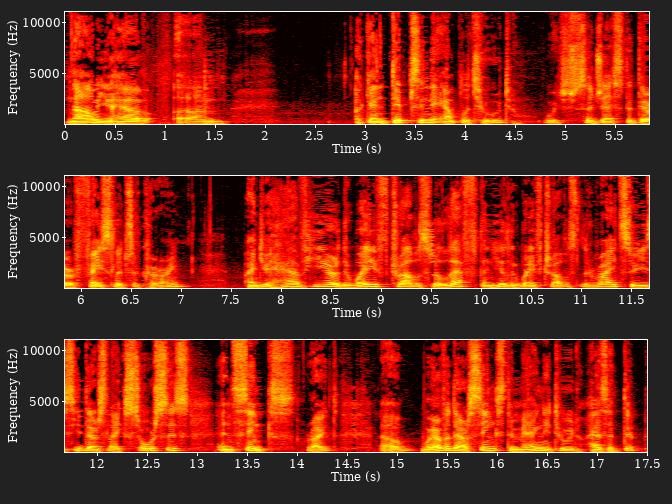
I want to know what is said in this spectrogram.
now you have, um, again, dips in the amplitude, which suggests that there are phase slips occurring. And you have here the wave travels to the left and here the wave travels to the right. So you see there's like sources and sinks, right? Uh, wherever there are sinks, the magnitude has a dip.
